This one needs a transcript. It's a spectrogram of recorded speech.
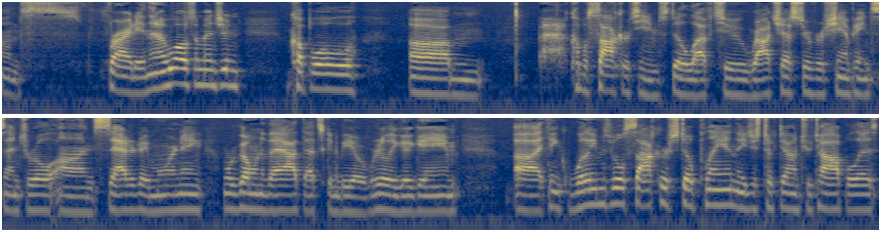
on Friday, and then I will also mention a couple um, a couple soccer teams still left too. Rochester versus Champaign Central on Saturday morning. We're going to that. That's going to be a really good game. Uh, I think Williamsville soccer still playing. They just took down Teutopolis.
